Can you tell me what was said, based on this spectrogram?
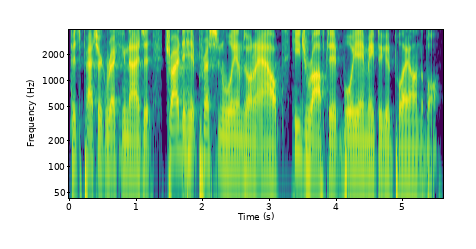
Fitzpatrick recognized it, tried to hit Preston Williams on an out. He dropped it. Bouye made a good play on the ball.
